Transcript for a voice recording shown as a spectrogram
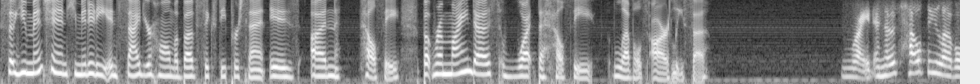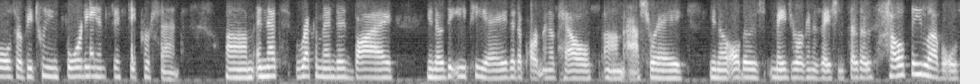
So you mentioned humidity inside your home above 60% is unhealthy, but remind us what the healthy levels are, Lisa. Right, and those healthy levels are between 40 and 50 percent, um, and that's recommended by, you know, the EPA, the Department of Health, um, ASHRAE, you know, all those major organizations. So those healthy levels,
